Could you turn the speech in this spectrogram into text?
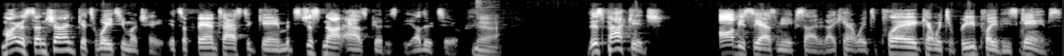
Mario Sunshine gets way too much hate. It's a fantastic game. It's just not as good as the other two yeah. this package obviously has me excited. I can't wait to play, can't wait to replay these games.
